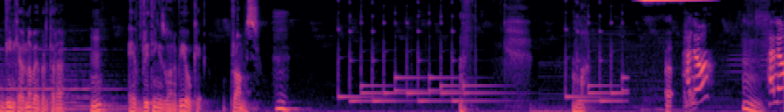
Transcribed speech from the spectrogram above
దీనికి ఎవరన్నా భయపడతారా? Everything is gonna be okay promise అమ్మా. హలో? హలో?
